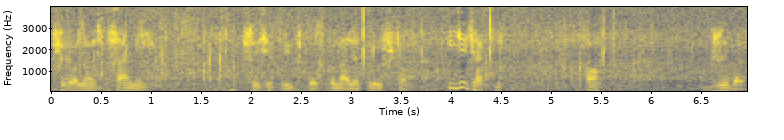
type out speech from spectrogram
przychodzą z psami. Psy się tutaj doskonale pruszczą. I dzieciaki. O, grzybacz.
